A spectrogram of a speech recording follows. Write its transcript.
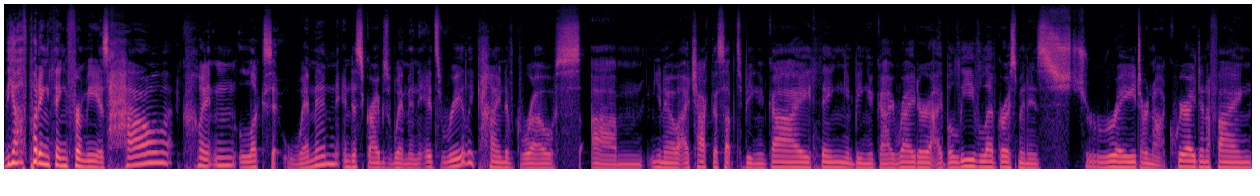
the off putting thing for me is how Quentin looks at women and describes women. It's really kind of gross. Um, you know, I chalk this up to being a guy thing and being a guy writer. I believe Lev Grossman is straight or not queer identifying.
